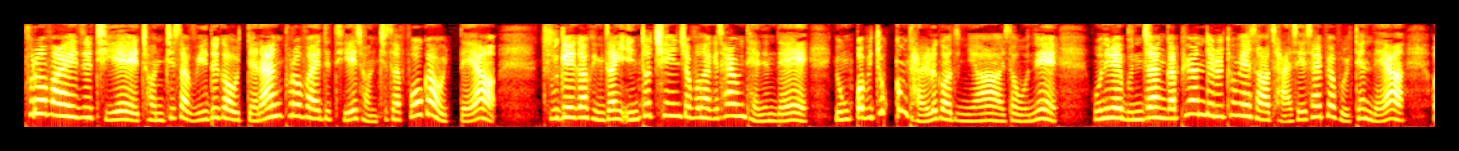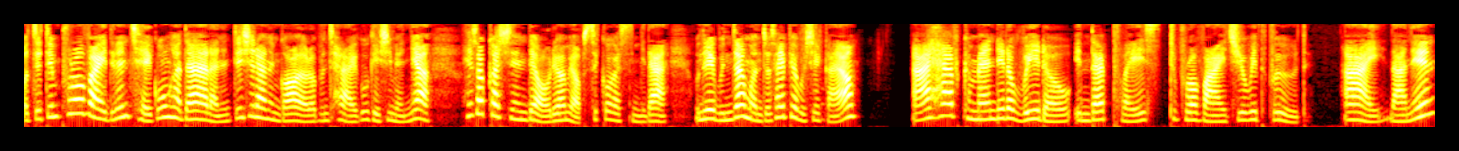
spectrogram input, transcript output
provide 뒤에 전치사 with가 올 때랑 provide 뒤에 전치사 for가 올 때요. 두 개가 굉장히 인터체인저블하게 사용되는데 용법이 조금 다르거든요. 그래서 오늘 오늘 의 문장과 표현들을 통해서 자세히 살펴볼 텐데요. 어쨌든 provide는 제공하다라는 뜻이라는 거 여러분 잘 알고 계시면요. 해석하시는데 어려움이 없을 것 같습니다. 오늘의 문장 먼저 살펴보실까요? I have commanded a widow in that place to provide you with food. I, 나는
